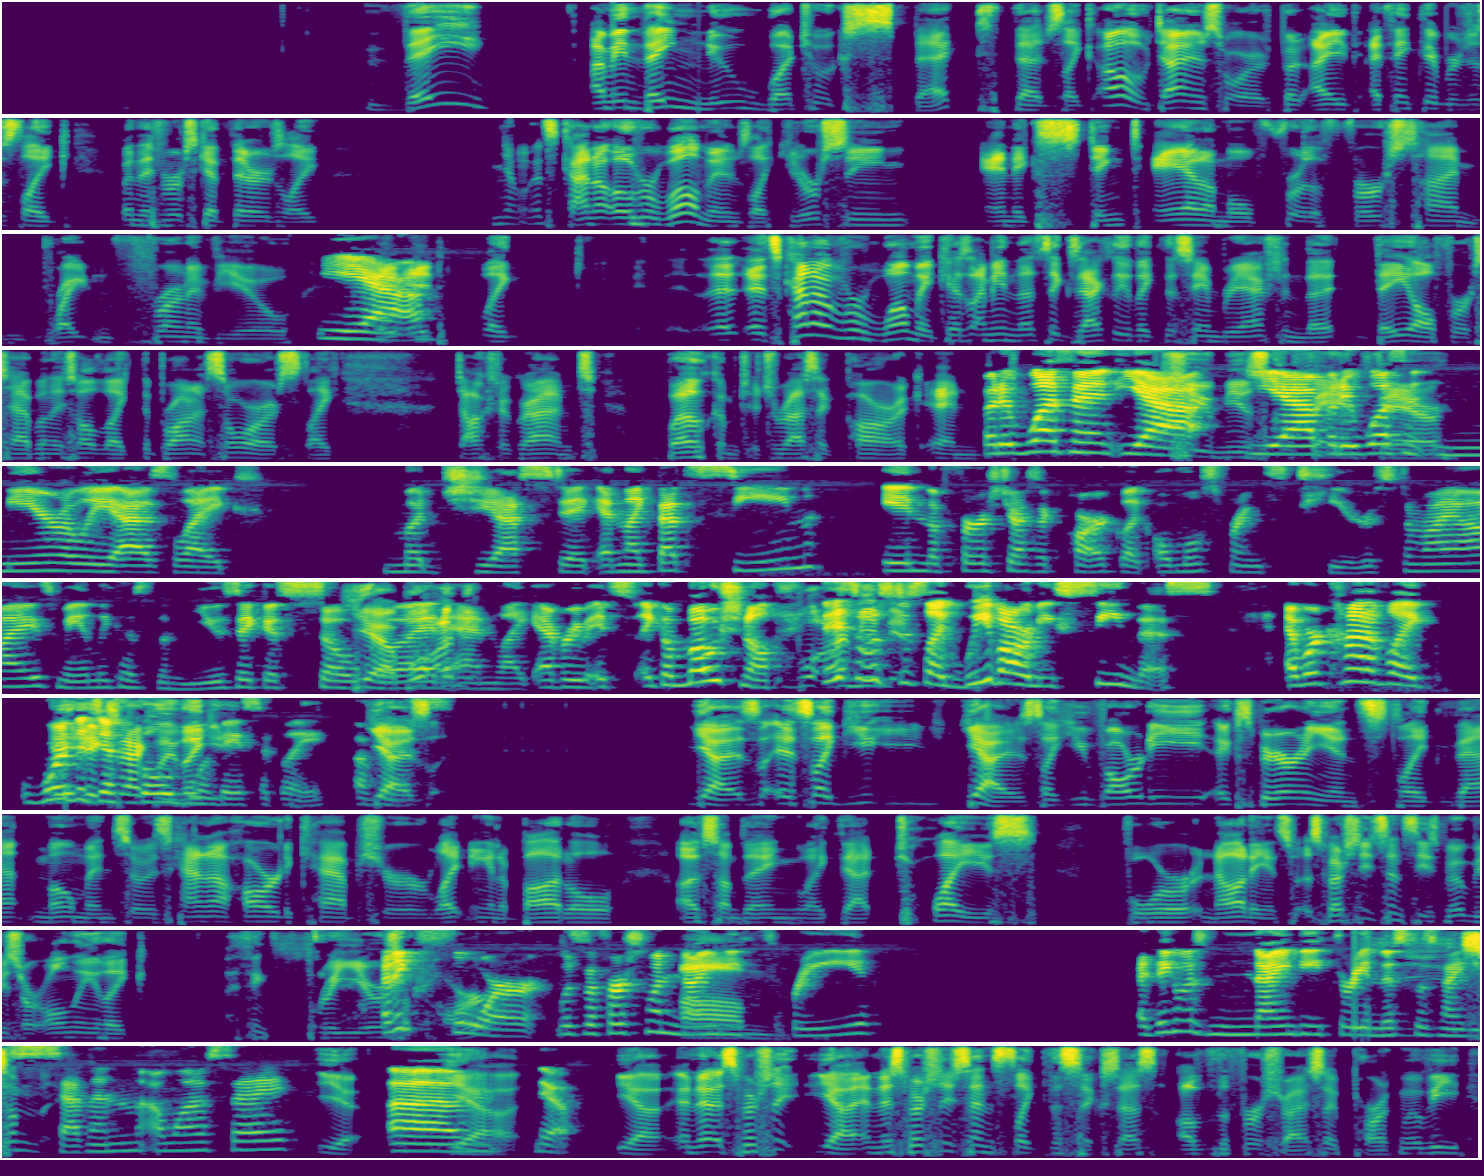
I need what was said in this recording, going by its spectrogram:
They I mean they knew what to expect that's like oh dinosaurs but I I think they were just like when they first get there it's like you know it's kind of overwhelming. It's like you're seeing an extinct animal for the first time right in front of you. Yeah. it, like it- it's kind of overwhelming because I mean that's exactly like the same reaction that they all first had when they saw like the brontosaurus like Dr. Grant welcome to Jurassic Park and But it wasn't, yeah, yeah, but it wasn't nearly as like majestic. And like that scene in the first Jurassic Park, like almost brings tears to my eyes, mainly because the music is so Yeah, good well, I mean- and like every it's like emotional. Well, I this mean, was just like we've already seen this, and we're kind of like we're the Jeff exactly, Goldblum like- basically. Of yeah, it's yeah, it's, it's like you, you, yeah, it's like you've already experienced like that moment, so it's kind of hard to capture lightning in a bottle of something like that twice for an audience, especially since these movies are only like I think three years. I think apart. four was the first one Um, ninety three. I think it was ninety three, and this was ninety seven. I want to say. Yeah, Um, yeah. No. Yeah, and especially yeah, and especially since like the success of the first Jurassic Park movie,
